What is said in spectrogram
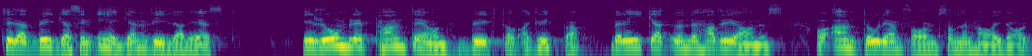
till att bygga sin egen Villa de Est. I Rom blev Pantheon byggt av Agrippa, berikat under Hadrianus och antog den form som den har idag.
